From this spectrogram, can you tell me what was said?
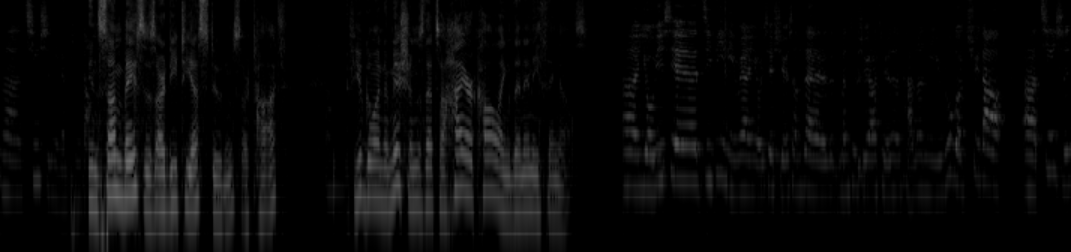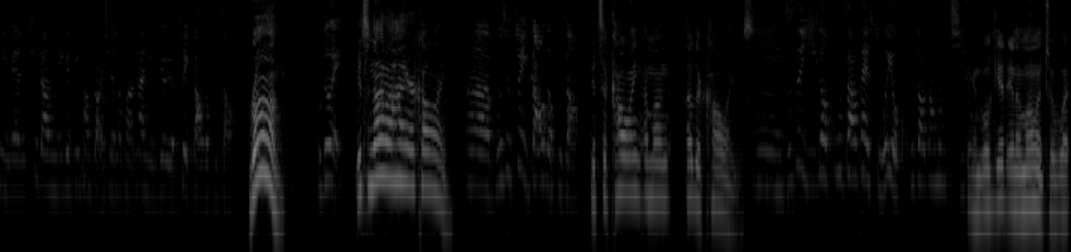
呃青史里面听到。 In some bases, our DTS students are taught if you go into missions, that's a higher calling than anything else. 呃，有一些基地里面，有一些学生在门徒学校学生谈论，你如果去到呃青史里面，去到那个地方短宣的话，那你就有最高的呼召。 Wrong. 不对， It's not a higher calling. 呃，不是最高的呼召， It's a calling among other callings. 嗯， 只是一个呼召在所有呼召当中其中 And 之 we'll 一。 get in a moment to what,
